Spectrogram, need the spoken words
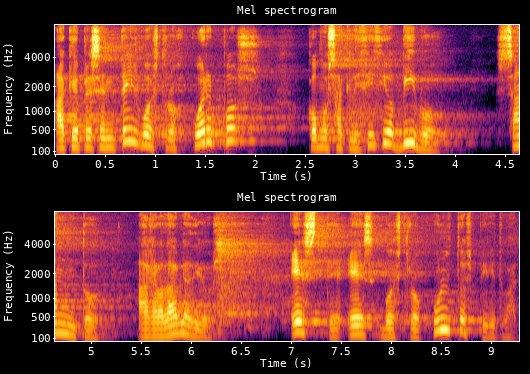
a que presentéis vuestros cuerpos como sacrificio vivo, santo, agradable a Dios. Este es vuestro culto espiritual.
